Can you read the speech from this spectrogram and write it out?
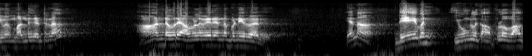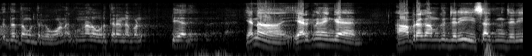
இவன் மல்லு கட்டினா ஆண்டவரே அவ்வளோ பேர் என்ன பண்ணிடுவார் ஏன்னா தேவன் இவங்களுக்கு அவ்வளோ வாக்குத்தத்தம் கொடுத்துருக்க. உனக்கு முன்னால் ஒருத்தர் என்ன பண்ண முடியாது. ஏன்னா ஏற்கனவே இங்கே ஆப்ரகாமுக்கும் சரி ஈசாக்குக்கும் சரி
